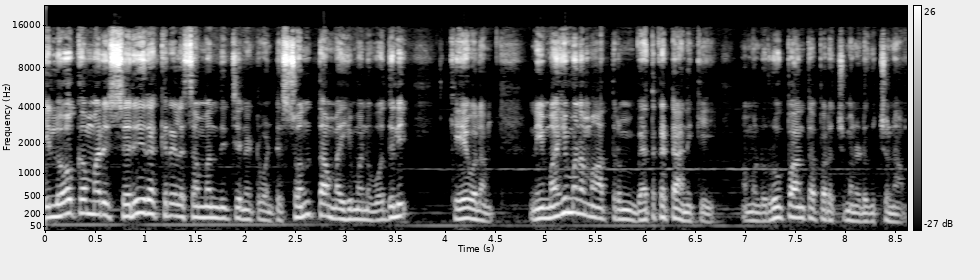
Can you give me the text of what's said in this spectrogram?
ఈ లోకం మరి శరీర క్రియలకు సంబంధించినటువంటి సొంత మహిమను వదిలి కేవలం నీ మహిమను మాత్రం వెతకటానికి మమ్మల్ని రూపాంతపరచమని అడుగుచున్నాం.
